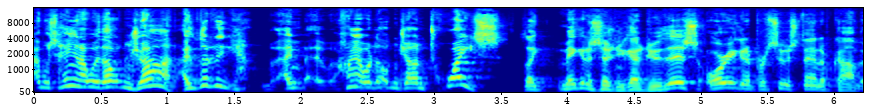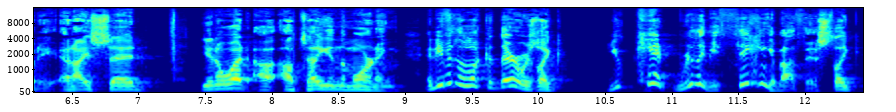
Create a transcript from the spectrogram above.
I was hanging out with Elton John. I literally I hung out with Elton John twice. Like, make a decision. You got to do this, or you're going to pursue stand up comedy. And I said, you know what? I'll, I'll, tell you in the morning. And even the look at there was like, you can't really be thinking about this. Like,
